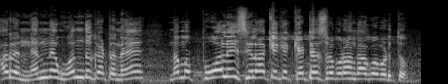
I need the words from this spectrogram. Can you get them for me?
ಆದರೆ ನೆನ್ನೆ ಒಂದು ಘಟನೆ ನಮ್ಮ ಪೊಲೀಸ್ ಇಲಾಖೆಗೆ ಕೆಟ್ಟ ಹೆಸರು ಬರೋಂಗೆ ಆಗೋಗ್ಬಿಡ್ತು.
